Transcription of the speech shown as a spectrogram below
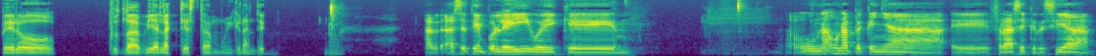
pero pues la Vía Láctea está muy grande. Ha- Hace tiempo leí, güey, que una, una pequeña eh, frase que decía,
